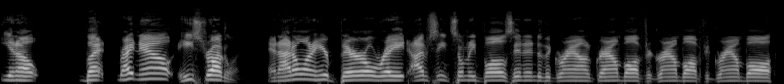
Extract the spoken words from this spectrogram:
You know, but right now he's struggling. And I don't want to hear barrel rate. I've seen so many balls hit into the ground, ground ball after ground ball after ground ball.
